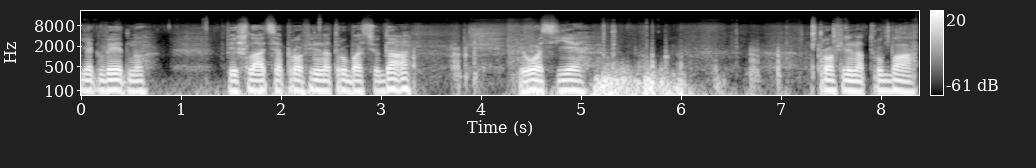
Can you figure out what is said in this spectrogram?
як видно. Пішла ця профільна труба сюди. І ось є профільна труба.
